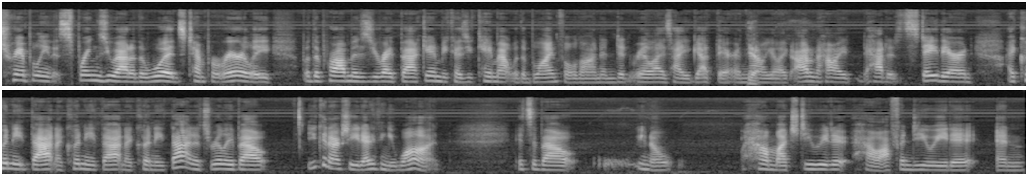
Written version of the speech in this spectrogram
trampoline that springs you out of the woods temporarily, but the problem is you're right back in because you came out with a blindfold on and didn't realize how you got there. And now Yeah. you're like, I don't know how I how to stay there, and I couldn't eat that, and I couldn't eat that, and I couldn't eat that. And it's really about you can actually eat anything you want. It's about you know how much do you eat it, how often do you eat it, and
